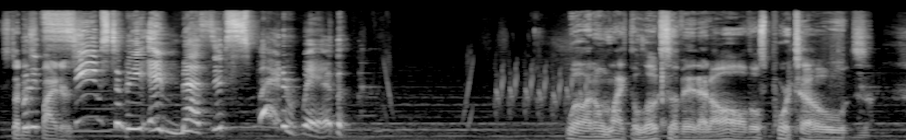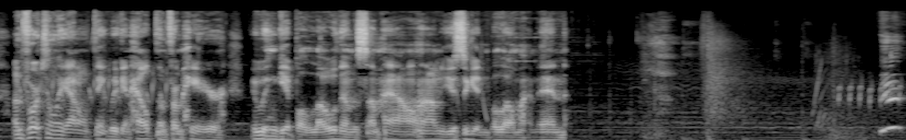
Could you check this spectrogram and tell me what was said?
Study but it spiders. seems to be a massive spider web. Well, I don't like the looks of it at all, those poor toads. Unfortunately, I don't think we can help them from here. Maybe we can get below them somehow. I'm used to getting below my men. Hmm?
